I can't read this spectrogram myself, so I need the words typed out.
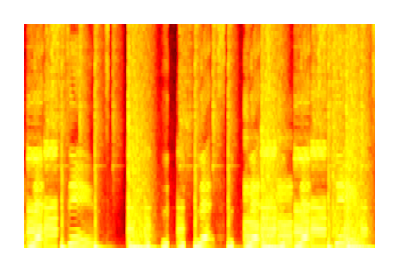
let's dance. Let's let's let's dance.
